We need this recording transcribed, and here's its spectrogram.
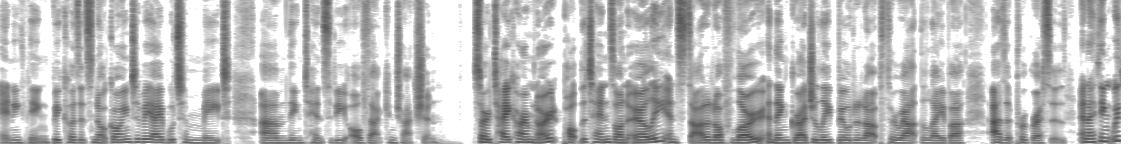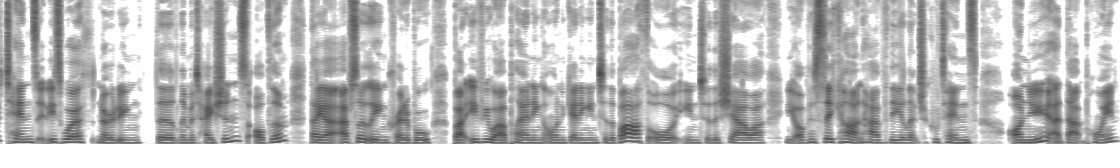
anything because it's not going to be able to meet um, the intensity of that contraction. So, take home note pop the TENS on early and start it off low, and then gradually build it up throughout the labour as it progresses. And I think with TENS, it is worth noting the limitations of them. They are absolutely incredible, but if you are planning on getting into the bath or into the shower, you obviously can't have the electrical TENS on you at that point.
